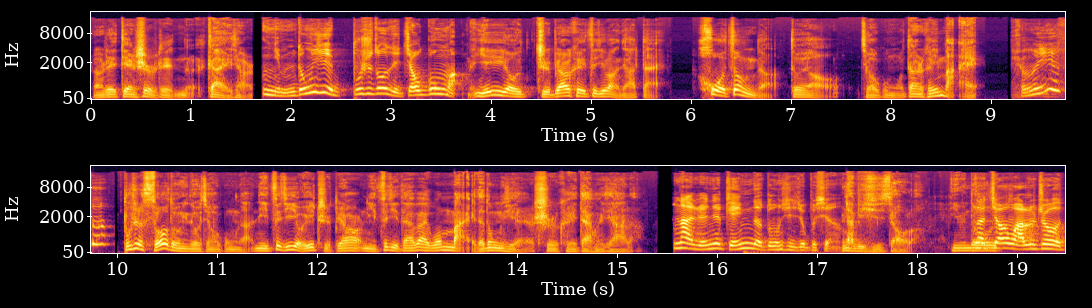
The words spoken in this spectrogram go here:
然后这电视这那盖一下，你们东西不是都得交工吗？也有指标可以自己往家带，获赠的都要交工，但是可以买。什么意思？不是所有东西都交工的，你自己有一指标，你自己在外国买的东西是可以带回家的，那人家给你的东西就不行。那必须交了，因为都那交完了之后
